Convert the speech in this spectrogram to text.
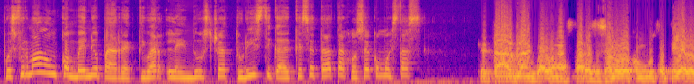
pues firmaron un convenio para reactivar la industria turística. ¿De qué se trata, José? ¿Cómo estás? ¿Qué tal, Blanca? Buenas tardes. Te saludo con gusto a ti y a la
